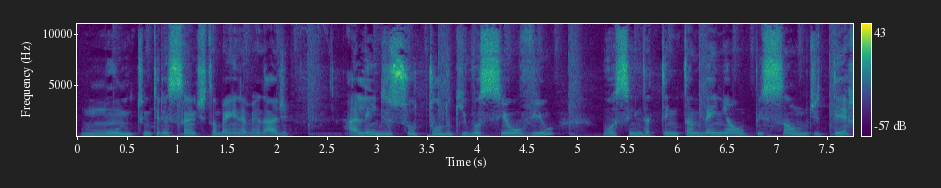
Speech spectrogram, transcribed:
muito interessante também, na é verdade. Além disso tudo que você ouviu, você ainda tem também a opção de ter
